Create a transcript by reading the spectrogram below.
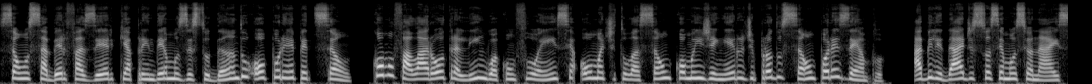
são o saber fazer que aprendemos estudando ou por repetição, como falar outra língua com fluência ou uma titulação como engenheiro de produção, por exemplo. Habilidades socioemocionais,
